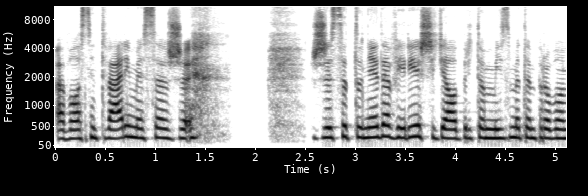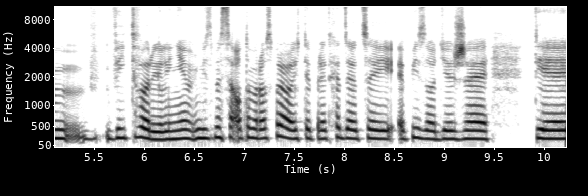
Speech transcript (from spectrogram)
a vlastne tvárime sa, že že sa to nedá vyriešiť, ale pritom my sme ten problém vytvorili. Nie? My sme sa o tom rozprávali v tej predchádzajúcej epizóde, že tie,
